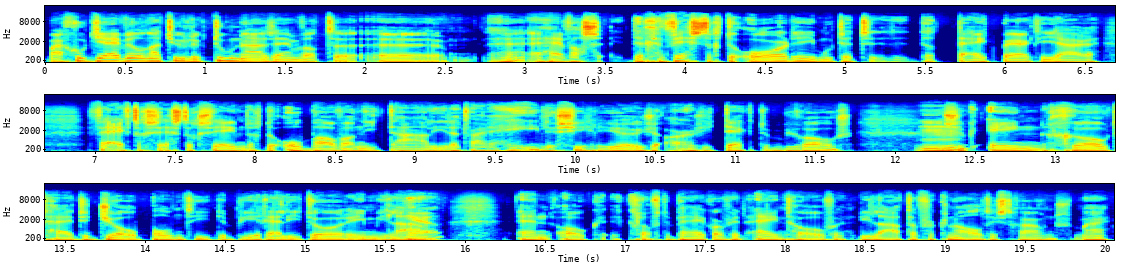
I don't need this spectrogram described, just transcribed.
maar goed, jij wil natuurlijk toena zijn wat. eh, eh, hè, hij was de gevestigde orde. Je moet het, dat tijdperk, de jaren 50, 60, 70, de opbouw van Italië. Dat waren hele serieuze architectenbureaus. Mhm. natuurlijk één grootheid, de Joe Ponti, de Pirelli-toren in Milaan. Ja. En ook, ik geloof, de Bijenkorf in Eindhoven, die later verknald is trouwens. Maar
